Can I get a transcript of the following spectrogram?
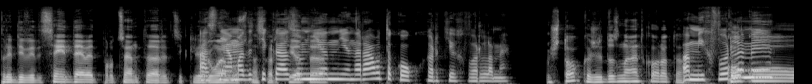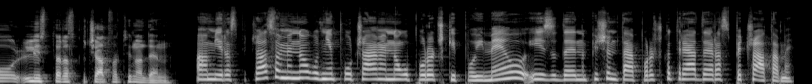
при 99% рециклируемост Аз няма да на ти хартията. казвам ние, ние на работа колко хартия хвърляме. Що? Кажи да знаят хората. Ами хвърляме... Колко листа разпечатвате на ден? Ами разпечатваме много, ние получаваме много поръчки по имейл и за да я напишем тази поръчка, трябва да я разпечатаме.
